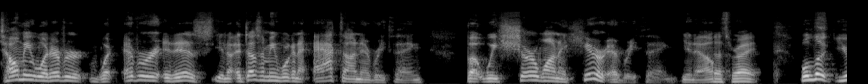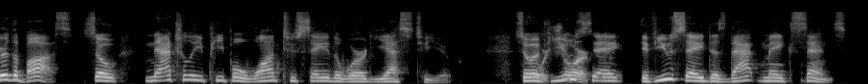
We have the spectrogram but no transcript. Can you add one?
tell me whatever whatever it is you know it doesn't mean we're going to act on everything but we sure want to hear everything you know That's right. Well, look, you're the boss. So naturally people want to say the word yes to you. So For if you sure. say if you say does that make sense?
